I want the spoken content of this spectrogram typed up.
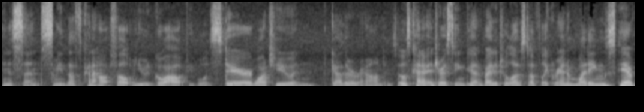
in a sense. I mean, that's kind of how it felt when you would go out. People would stare, watch you, and gather around. And so it was kind of interesting. We got invited to a lot of stuff like random weddings. They have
